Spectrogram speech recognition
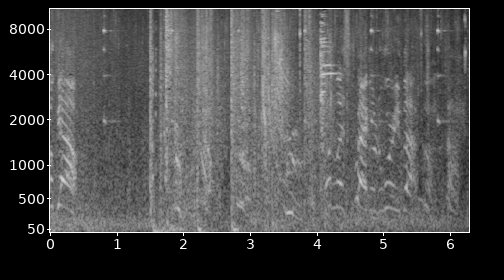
Smoke out! One less straggler to worry about!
